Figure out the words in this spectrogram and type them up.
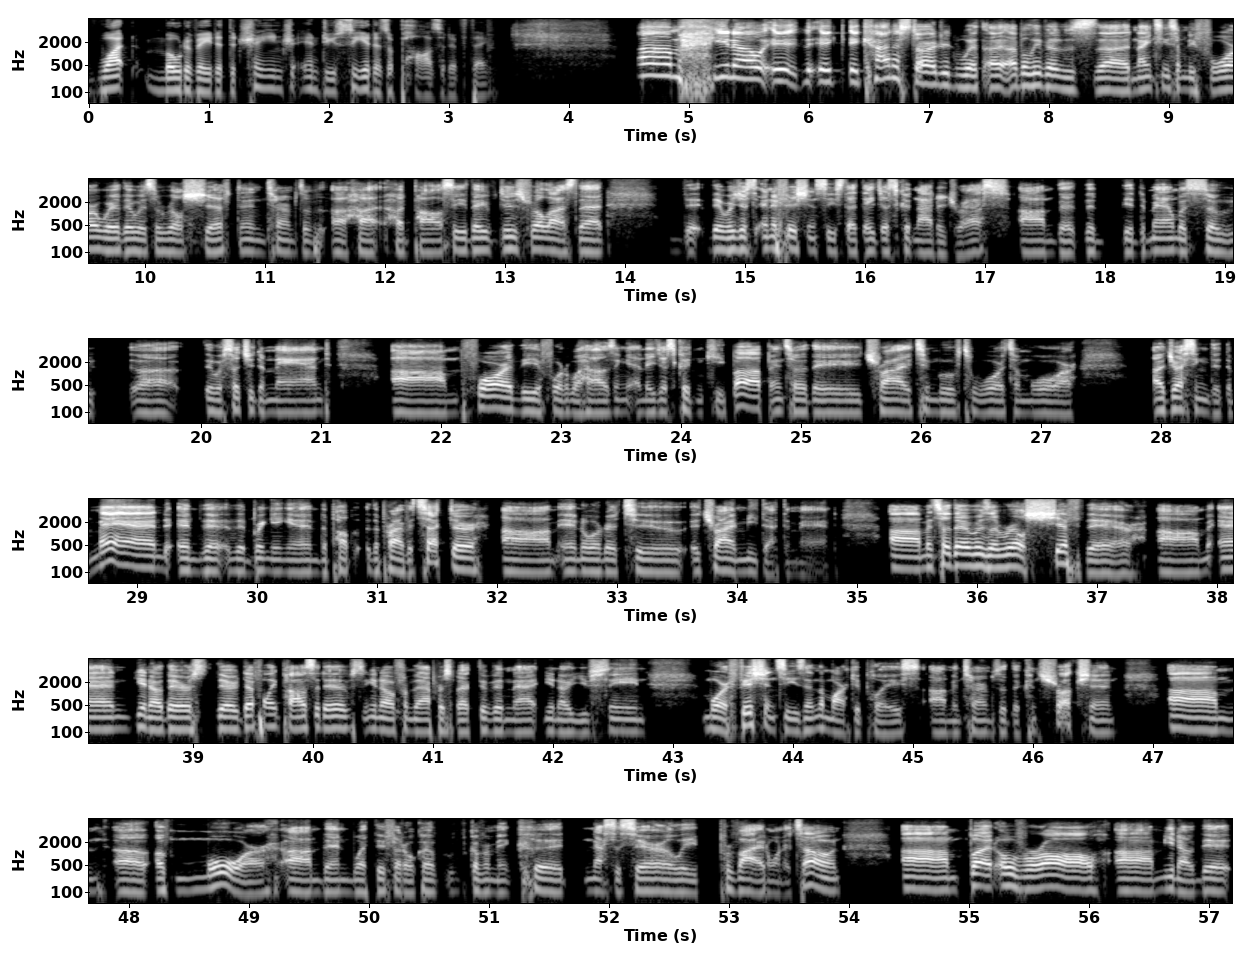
What motivated the change, and do you see it as a positive thing? Um, you know, it it, it kind of started with I, I, believe it was uh, 1974 where there was a real shift in terms of uh, HUD, policy. They've just realized that th- there were just inefficiencies that they just could not address. Um, the, the the demand was so uh, there was such a demand um, for the affordable housing, and they just couldn't keep up, and so they tried to move towards a more addressing the demand and the, the bringing in the public, the private sector um, in order to uh, try and meet that demand. Um, and so there was a real shift there. Um, and you know, there's there are definitely positives, you know, from that perspective. In that you know you've seen more efficiencies in the marketplace um, in terms of the construction uh, of more um, than what the federal government could necessarily provide on its own. Um, but overall, um, you know, the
